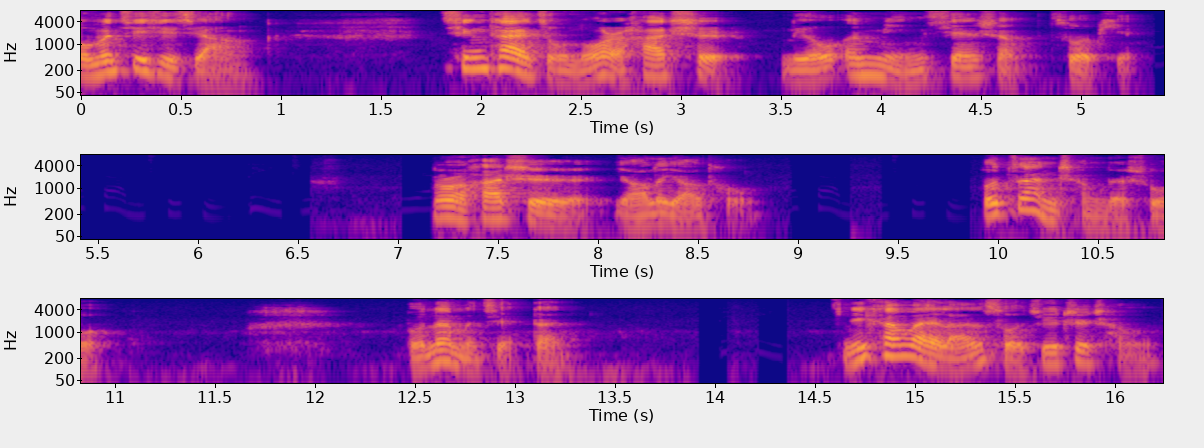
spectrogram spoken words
我们继续讲清太祖努尔哈赤刘恩明先生作品。努尔哈赤摇了摇头，不赞成的说：“不那么简单。尼堪外兰所居之城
